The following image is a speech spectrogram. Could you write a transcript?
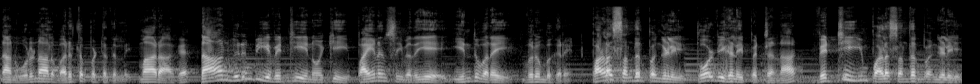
நான் ஒரு நாள் வருத்தப்பட்டதில்லை. மாறாக நான் விரும்பிய வெற்றியை நோக்கி பயணம் செய்வதையே இன்று வரை விரும்புகிறேன். பல சந்தர்ப்பங்களில் தோல்விகளை பெற்ற நான் வெற்றியையும் பல சந்தர்ப்பங்களில்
